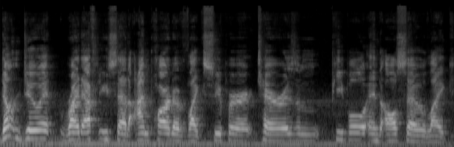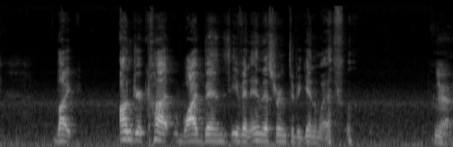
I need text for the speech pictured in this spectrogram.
don't do it right after you said I'm part of like super terrorism people and also like like undercut why Ben's even in this room to begin with. yeah.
